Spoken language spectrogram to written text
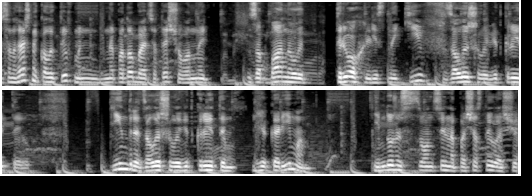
СНГшний колектив мені не подобається те, що вони забанили трьох лісників, залишили відкритим Кіндред, залишили відкритим Гекаріма. Їм дуже сильно пощастило, що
